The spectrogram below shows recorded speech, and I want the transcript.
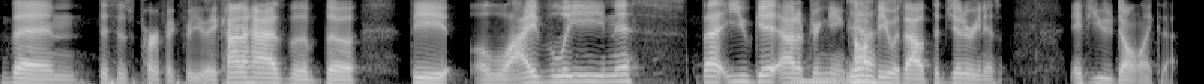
then this is perfect for you. It kind of has the the the liveliness that you get out of drinking coffee Yes. without the jitteriness if you don't like that.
